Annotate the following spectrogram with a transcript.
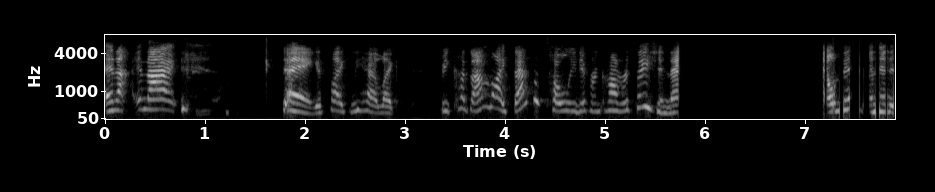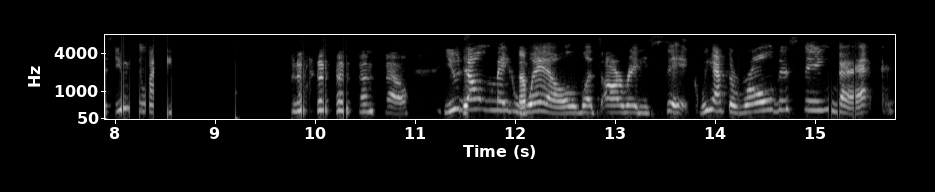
and I, and i dang, it's like we had like because I'm like, that's a totally different conversation. That illness, and then it's usually like, no, no, no, no. You don't make well what's already sick. We have to roll this thing back,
